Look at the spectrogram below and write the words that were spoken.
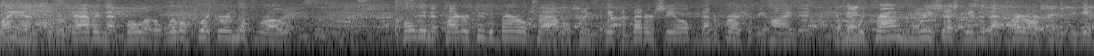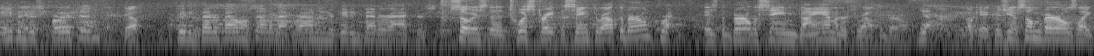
lands that are grabbing that bullet a little quicker in the throat, holding it tighter through the barrel travel, so you're getting a better seal, better pressure behind it, and Okay. then we crown and recess the end of that barrel so that you get even dispersion, Yep. Getting better balance out of that round, and you're getting better accuracy. So is the twist rate the same throughout the barrel? Correct. Is the barrel the same diameter throughout the barrel? Yes. Okay, because you know some barrels like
